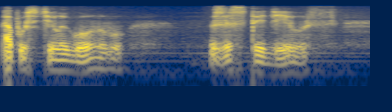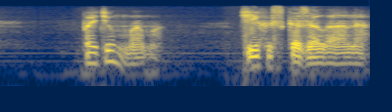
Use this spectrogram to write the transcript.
опустила голову, застыдилась. «Пойдем, мама», — тихо сказала она.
